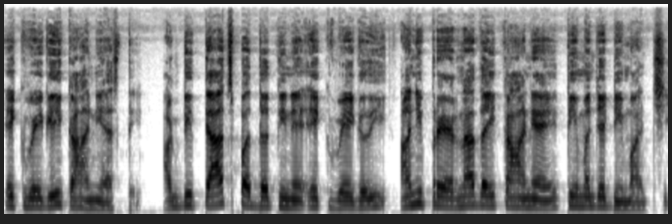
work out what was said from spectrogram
एक वेगळी कहाणी असते. अगदी त्याच पद्धतीने एक वेगळी आणि प्रेरणादायी कहाणी आहे ती म्हणजे डीमार्टची.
